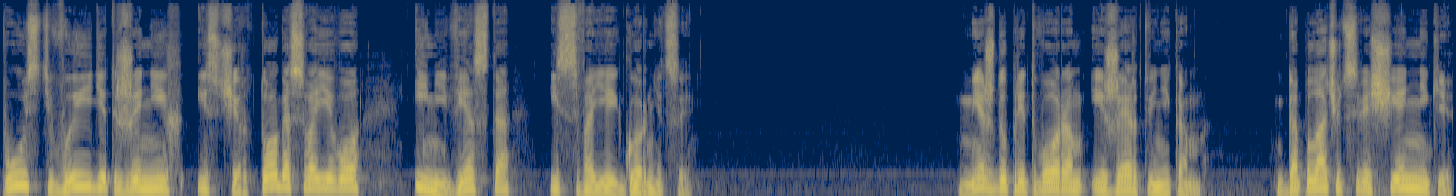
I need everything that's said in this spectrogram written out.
Пусть выйдет жених из чертога своего и невеста из своей горницы. Между притвором и жертвенником да плачут священники,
